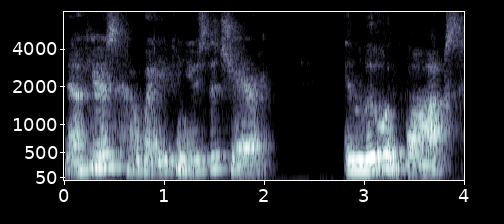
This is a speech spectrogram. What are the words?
Now here's a way you can use the chair. In lieu of blocks,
